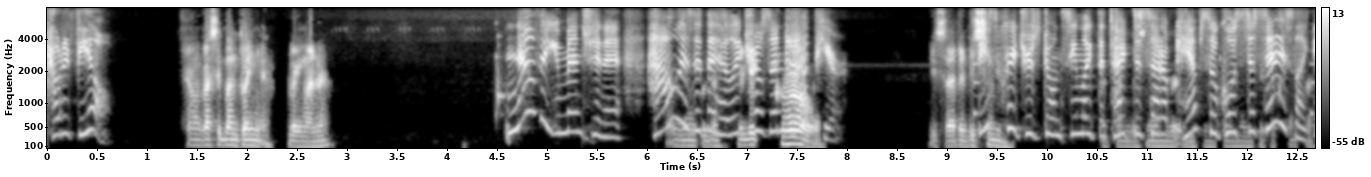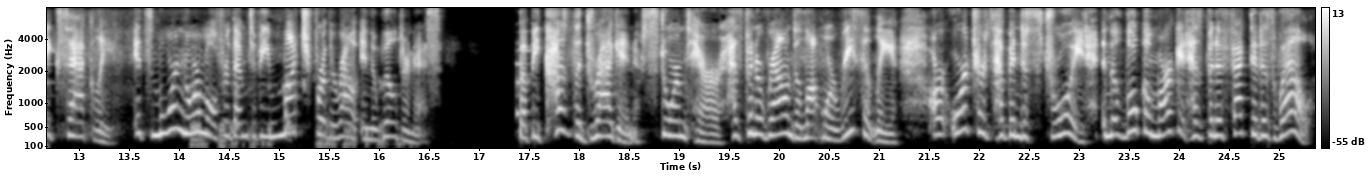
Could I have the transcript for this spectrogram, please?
How'd it feel? terima kasih bantuannya bagaimana Now that you mention it, how is it the udah hilly milik churls ended up here? bisa ada di These creatures don't seem like the type to set up camp so close to cities like Exactly. It's more normal for them to be much further out in the wilderness. But because the dragon, Storm Terror, has been around a lot more recently, our orchards have been destroyed and the local market has been affected as well.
